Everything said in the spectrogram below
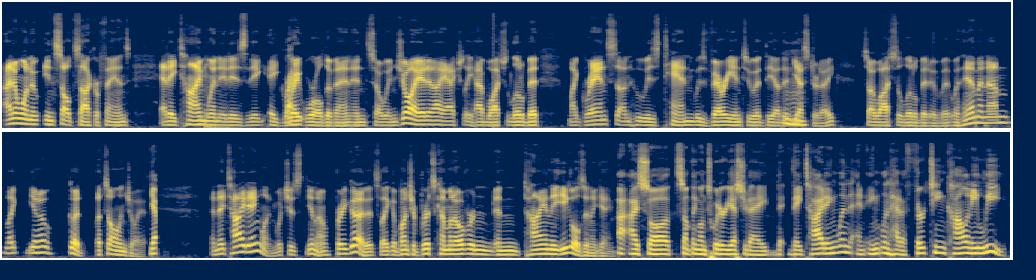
I don't want to insult soccer fans at a time when it is the, a great Right. world event, and so enjoy it. And I actually have watched a little bit. My grandson, who is ten, was very into it the other Mm-hmm. yesterday, so I watched a little bit of it with him, and I'm like, you know, good. Let's all enjoy it. Yep. And they tied England, which is you know pretty good. It's like a bunch of Brits coming over and, and tying the Eagles in a game. I, I saw something on Twitter yesterday. That they tied England, and England had a 13 colony lead,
